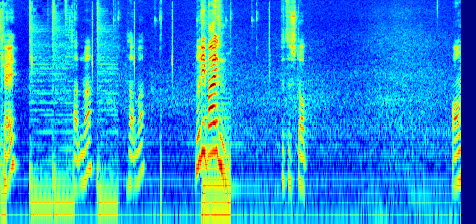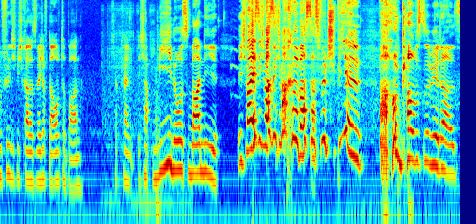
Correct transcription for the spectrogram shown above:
Okay. Was hatten wir? Was hatten wir? Nur die beiden. Bitte stopp. Warum fühle ich mich gerade, als wäre ich auf der Autobahn? Ich habe kein... Ich habe Minus Money. Ich weiß nicht, was ich mache. Was ist das für ein Spiel? Warum kaufst du mir das?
